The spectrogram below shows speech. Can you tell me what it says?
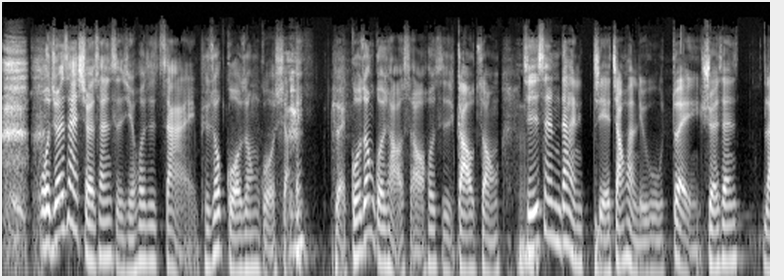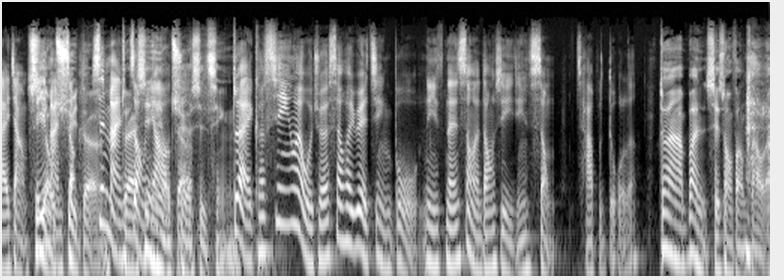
我觉得在学生时期，或是在比如说国中、国小，哎，对，国中、国小的时候，或是高中，其实圣诞节交换礼物对学生来讲是蛮重的，是蛮重要的事情。对，可是因为我觉得社会越进步，你能送的东西已经送差不多了。对啊，不然谁爽房到了？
